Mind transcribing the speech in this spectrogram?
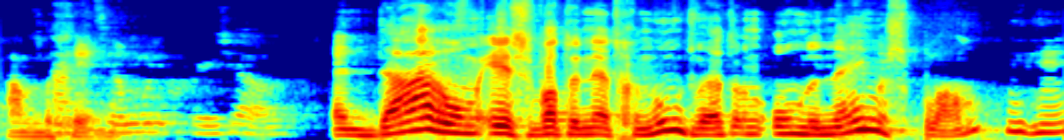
aan het begin. heel moeilijk voor jezelf. En daarom is wat er net genoemd werd een ondernemersplan. Mhm.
